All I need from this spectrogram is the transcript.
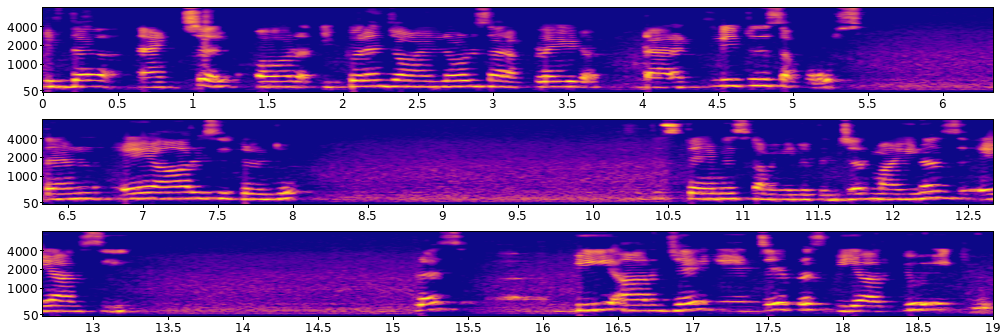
If the actual or equivalent join loads are applied directly to the supports, then AR is equal to so this term is coming into picture minus ARC plus uh, BRJ AJ plus BRQ AQ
